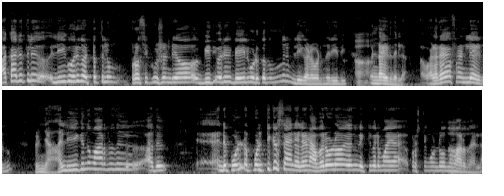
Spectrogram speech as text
ആ കാര്യത്തിൽ ലീഗ് ഒരു ഘട്ടത്തിലും പ്രോസിക്യൂഷന്റെയോ വിധി ഒരു ബെയിൽ കൊടുക്കുന്ന ഒന്നിലും ലീഗ് ഇടപെടുന്ന രീതി ഉണ്ടായിരുന്നില്ല. വളരെ ഫ്രണ്ട്ലി ആയിരുന്നു. പക്ഷെ ഞാൻ ലീഗിൽ നിന്ന് മാറുന്നത് അത് എന്റെ പൊളിറ്റിക്കൽ സ്റ്റാൻഡ് അല്ലെങ്കിൽ അവരോട് ഏതെങ്കിലും വ്യക്തിപരമായ പ്രശ്നം കൊണ്ടോ ഒന്നും മാറുന്നതല്ല.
